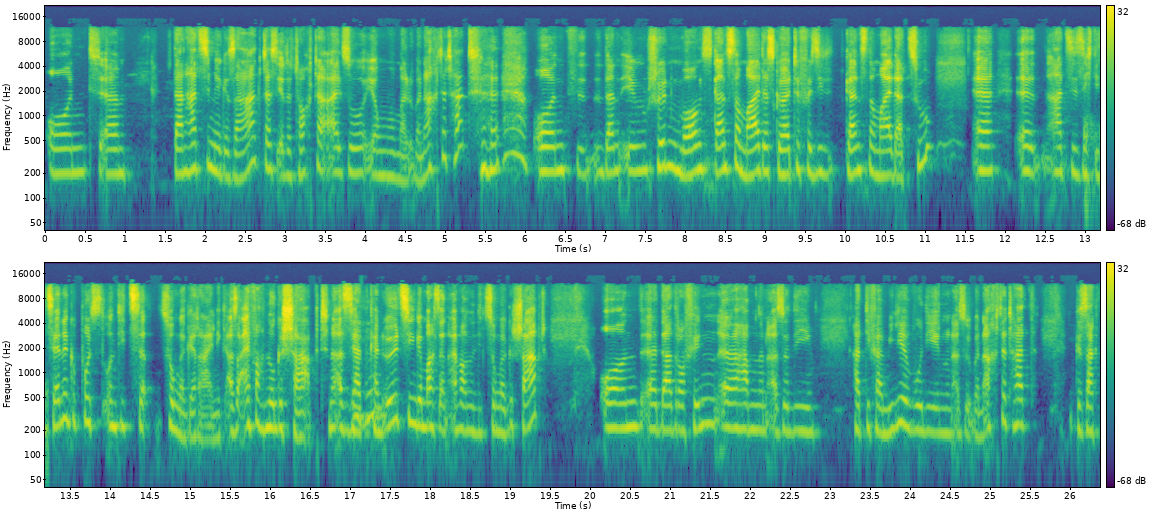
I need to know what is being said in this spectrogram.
Und ähm, dann hat sie mir gesagt, dass ihre Tochter also irgendwo mal übernachtet hat und dann eben schön morgens ganz normal, das gehörte für sie ganz normal dazu, äh, äh, hat sie sich die Zähne geputzt und die Z Zunge gereinigt. Also einfach nur geschabt. Ne? Also sie mhm. hat kein Ölziehen gemacht, sondern einfach nur die Zunge geschabt. Und äh, daraufhin äh, haben nun also die, hat die Familie, wo die nun also übernachtet hat, gesagt,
